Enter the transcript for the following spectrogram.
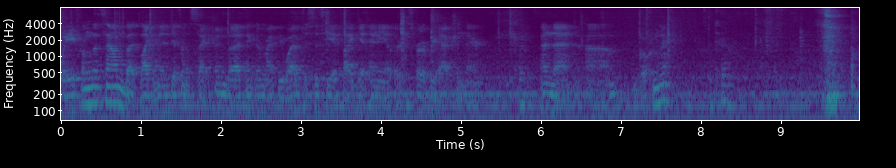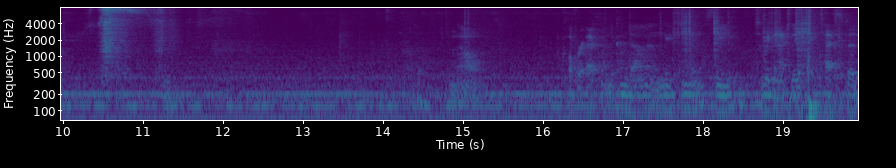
away from the sound, but like in a different section. But I think there might be web just to see if I get any other sort of reaction there, Okay. and then um, go from there. Okay. Call for Eklund to come down and lead him and see, so we can actually test it.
